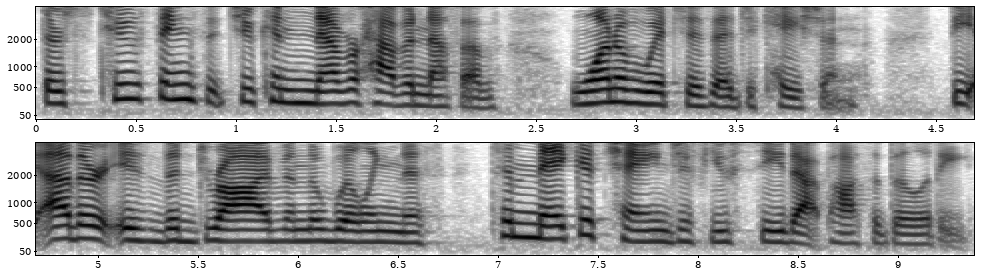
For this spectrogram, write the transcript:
There's two things that you can never have enough of, one of which is education. The other is the drive and the willingness to make a change if you see that possibility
